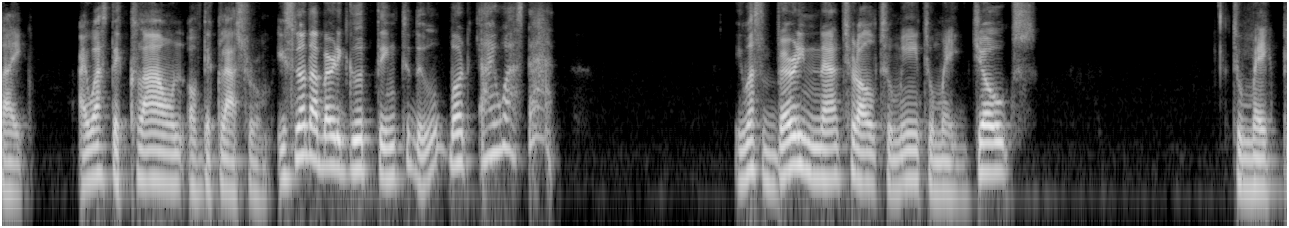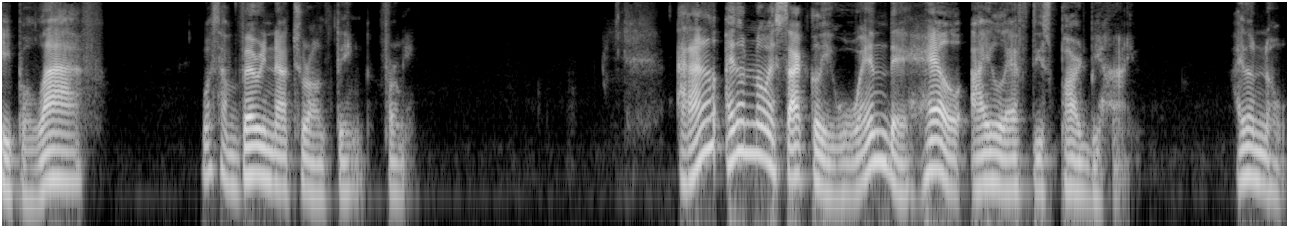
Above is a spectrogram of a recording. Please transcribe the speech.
Like, I was the clown of the classroom. It's not a very good thing to do, but I was that. It was very natural to me to make jokes, to make people laugh. It was a very natural thing for me. And I don't, I don't know exactly when the hell I left this part behind. I don't know.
